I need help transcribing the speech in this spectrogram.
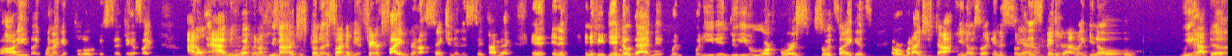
body. Like when I get pulled over, because the same thing. It's like I don't have any Mhm. weapon. I'm, he's not just gonna. It's not gonna be a fair fight. They're not sanctioning it. At the same time, like and, and if and if he did know that, would would he even do even more force? So it's like it's or would I just die? You know, so like and it's Yeah. it's things that like you know we have to.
